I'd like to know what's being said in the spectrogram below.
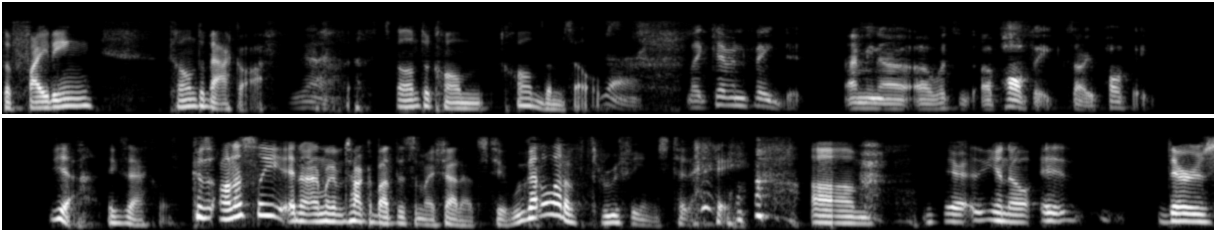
the fighting tell them to back off Yeah. tell them to calm calm themselves Yeah. Like Kevin Feige did. I mean, uh, uh what's? Uh, Paul Feig. Sorry, Paul Feig. Yeah, exactly. Because honestly, and I'm going to talk about this in my shoutouts too. We've got a lot of through themes today. um, there, you know, it, there's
